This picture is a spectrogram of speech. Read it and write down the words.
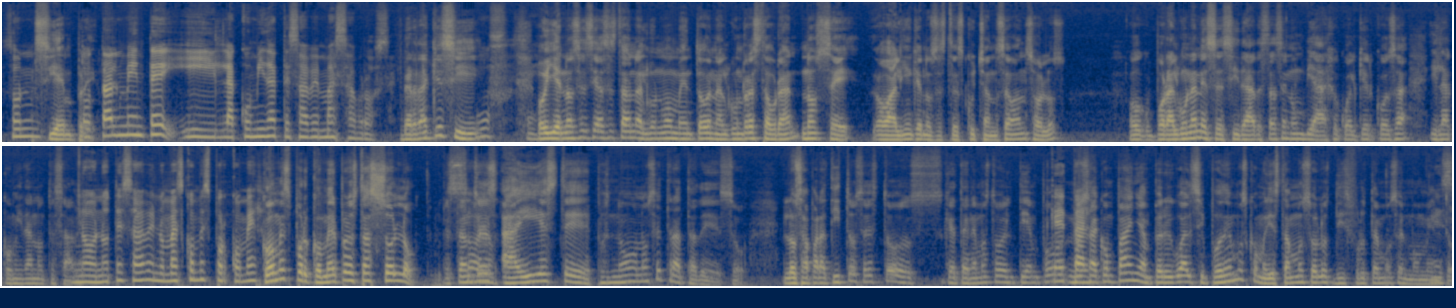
Son Siempre. Totalmente y la comida te sabe más sabrosa. ¿Verdad que sí? Oye, no sé si has estado en algún momento en algún restaurante, no sé, o alguien que nos esté escuchando, se van solos o por alguna necesidad, estás en un viaje o cualquier cosa y la comida no te sabe. No, no te sabe, nomás comes por comer. Comes por comer, pero estás solo. Entonces ahí, este, pues no, no se trata de eso los aparatitos estos que tenemos todo el tiempo nos acompañan, pero igual si podemos comer y estamos solos, disfrutemos el momento.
